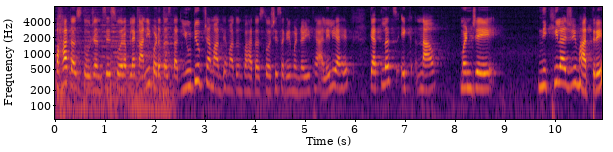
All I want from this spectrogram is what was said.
पाहत असतो ज्यांचे स्वर आपल्या कानी पडत असतात यूट्यूबच्या माध्यमातून पाहत असतो अशी सगळी मंडळी इथे आलेली आहेत. त्यातलंच एक नाव म्हणजे निखिलाजी म्हात्रे.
